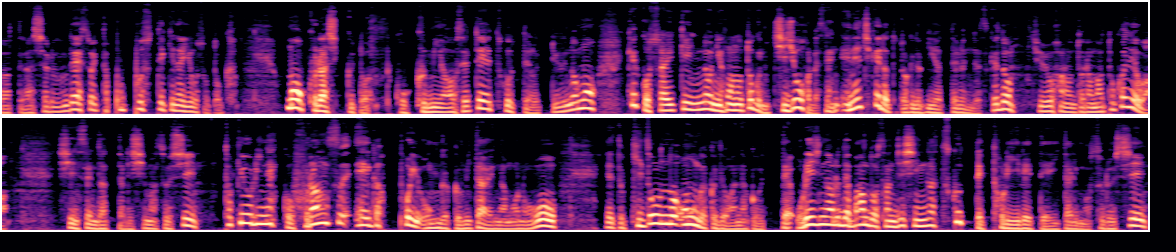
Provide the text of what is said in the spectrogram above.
わってらっしゃるので、そういったポップス的な要素とかもクラシックとこう組み合わせて作ってるっていうのも、結構最近の日本の特に地上波ですね。NHK だと時々やってるんですけど、中央波のドラマとかでは新鮮だったりしますし、時折ね、こうフランス映画っぽい音楽みたいなものを、えっと、既存の音楽ではなくって、オリジナルで坂東さん自身が作って取り入れていたりもするし、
